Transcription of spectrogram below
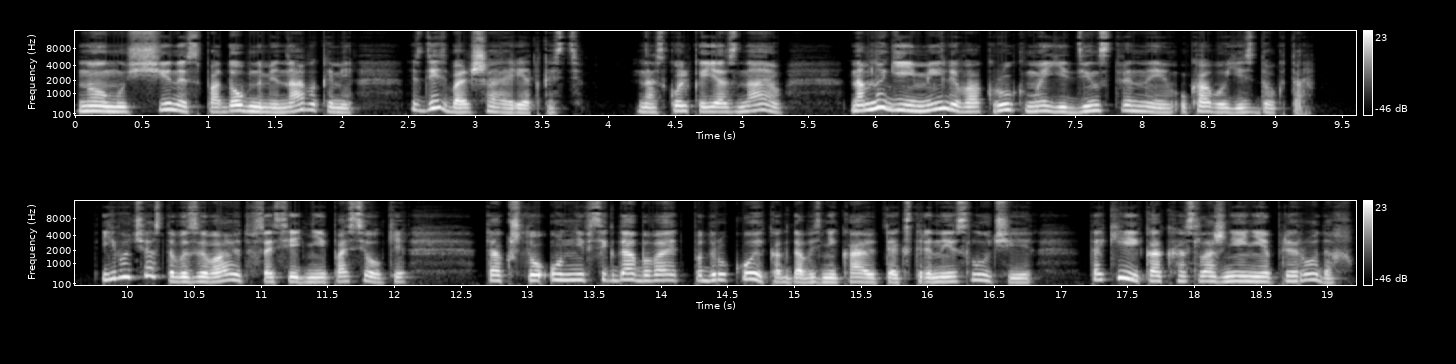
но мужчины с подобными навыками здесь большая редкость. Насколько я знаю, на многие мили вокруг мы единственные, у кого есть доктор. Его часто вызывают в соседние поселки, так что он не всегда бывает под рукой, когда возникают экстренные случаи, такие как осложнения при родах,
